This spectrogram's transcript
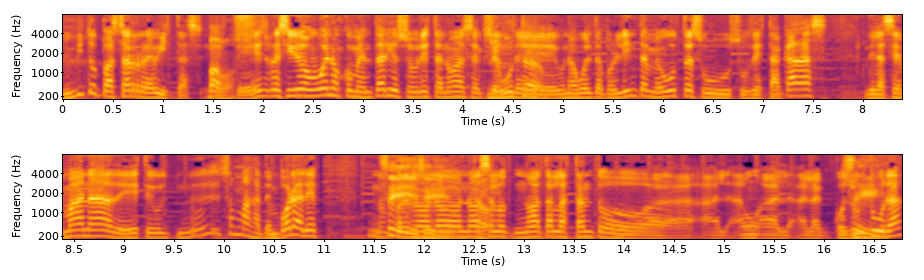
lo invito a pasar revistas. Vamos. Este, he recibido buenos comentarios sobre esta nueva sección de Una Vuelta por el INTA. Me gusta sus destacadas de la semana, de este son más atemporales. No, no, no, hacerlo, no atarlas tanto a, la coyuntura,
